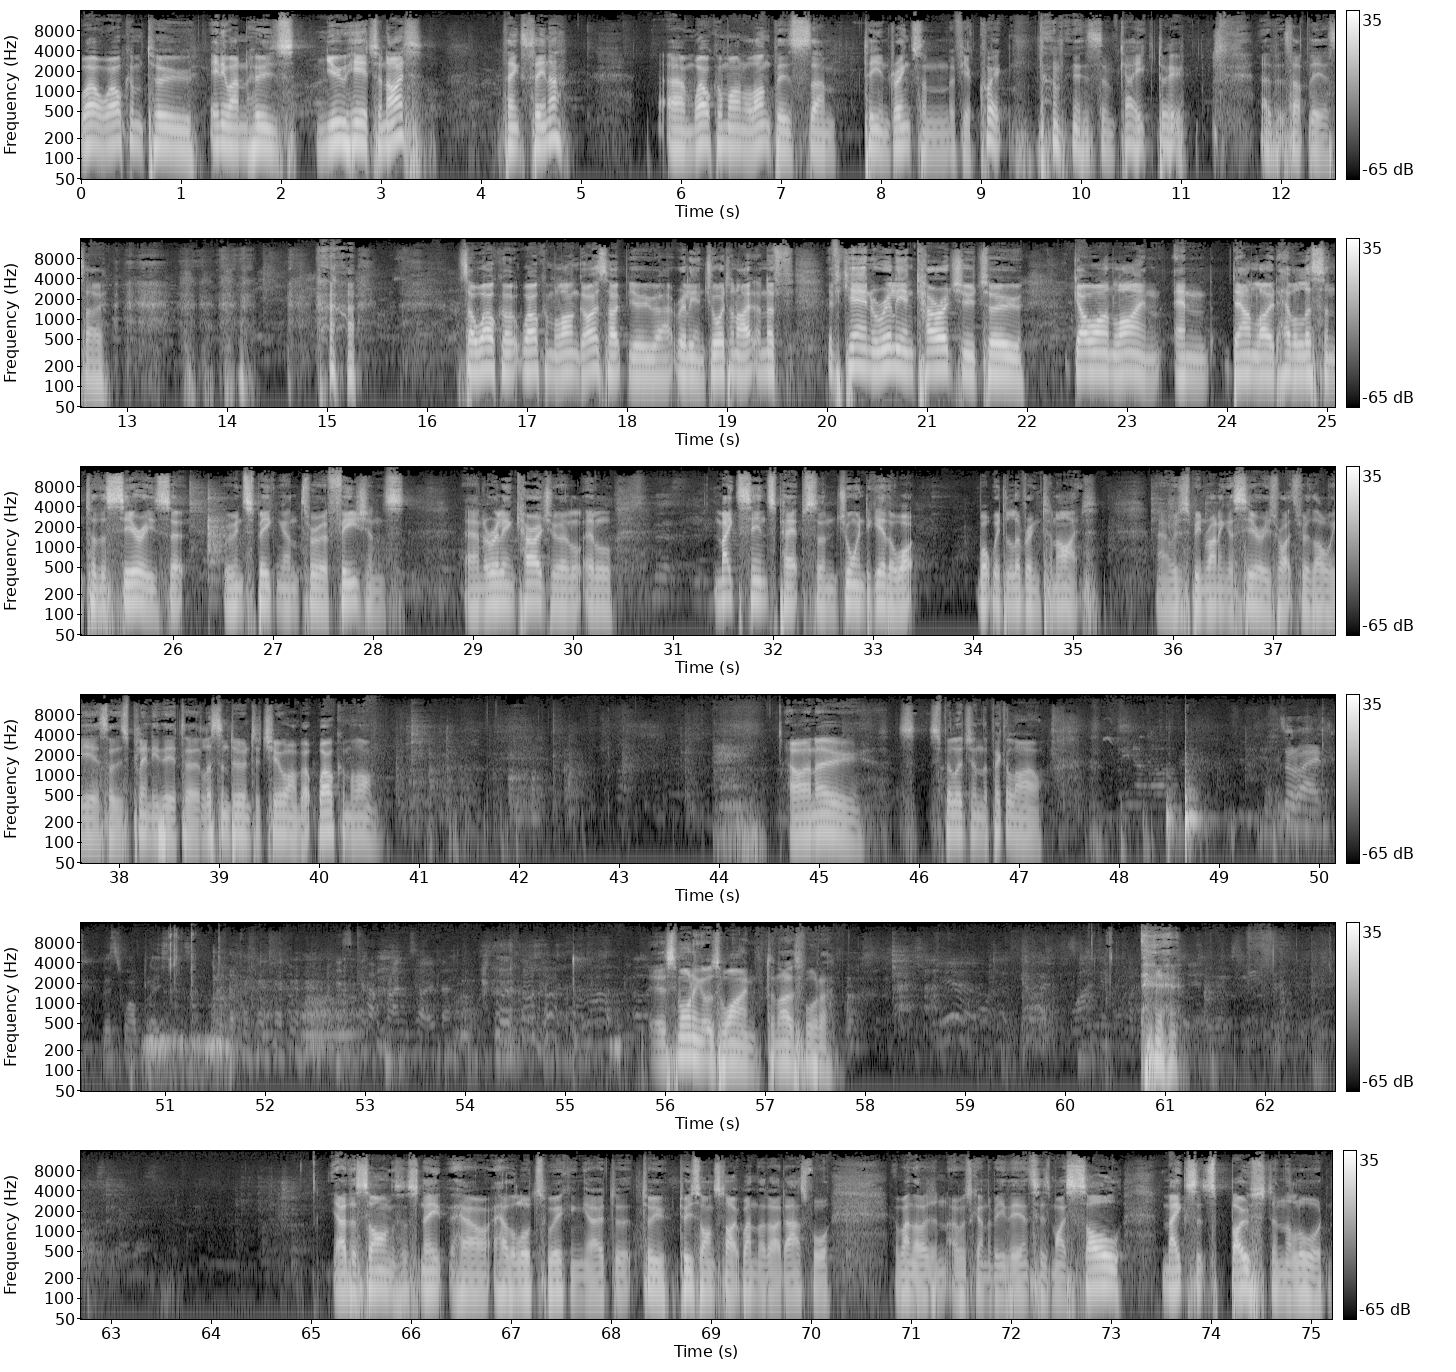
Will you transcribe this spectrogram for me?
Well, welcome to anyone who's new here tonight. Thanks, Tina. Um, welcome on along. There's um, tea and drinks, and if you're quick, there's some cake too uh, that's up there. So, so welcome, welcome along, guys. Hope you uh, really enjoy tonight. And if if you can, really encourage you to go online and download, have a listen to the series that we've been speaking on through Ephesians. And I really encourage you. It'll, it'll make sense, perhaps, and join together what what we're delivering tonight. Uh, we've just been running a series right through the whole year, so there's plenty there to listen to and to chew on. But welcome along. Oh, I know. S- spillage in the pickle aisle. It's all right. That's one place. This morning it was wine, tonight it's water. yeah, the songs, it's neat how, how the Lord's working. You know, two, two songs tonight, one that I'd asked for, and one that I didn't know was going to be there. It says, My soul makes its boast in the Lord.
